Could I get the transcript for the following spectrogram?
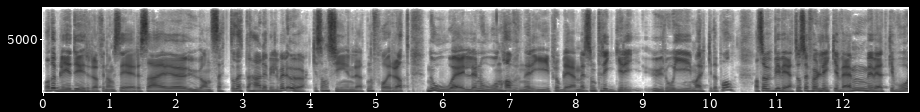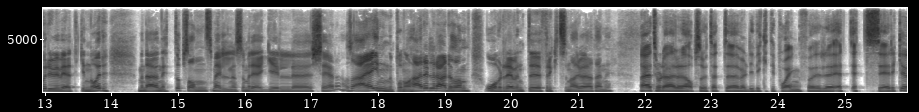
Og det blir dyrere å finansiere seg eh, uansett. Og dette her, det vil vel øke sannsynligheten for at noe eller noen havner i problemer som trigger uro i markedet, Pål. Altså, vi vet jo selvfølgelig ikke hvem, vi vet ikke hvor, vi vet ikke når. Men det er jo nettopp sånn smellene som regel skjer. Da. Altså, er jeg inne på noe her, eller er det sånn overdrevent fryktscenario jeg tegner? Nei, Jeg tror det er absolutt et uh, veldig viktig poeng. For jeg, jeg, ser ikke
